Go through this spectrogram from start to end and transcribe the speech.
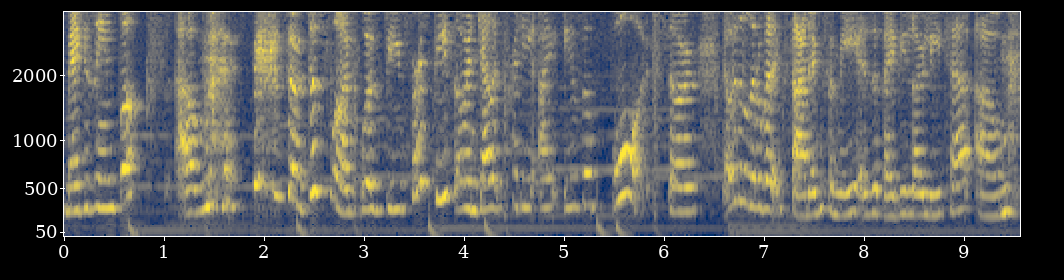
magazine books. Um, so this one was the first piece of Angelic Pretty I ever bought. So that was a little bit exciting for me as a baby Lolita. Um,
